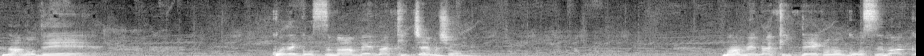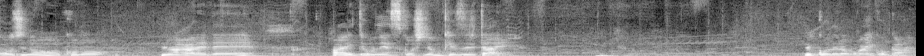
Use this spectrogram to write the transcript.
なのでここでゴスまんべんなく切っちゃいましょう。まんべんなく切ってこのゴスバック落ちのこの流れで相手をね少しでも削りたい。でここでロボが行こうか。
